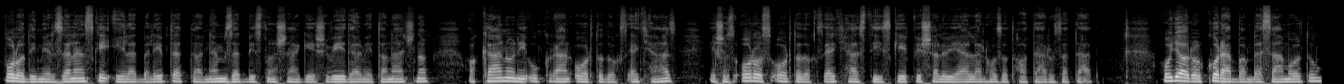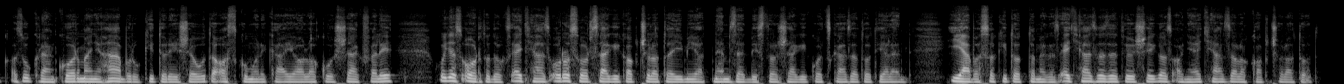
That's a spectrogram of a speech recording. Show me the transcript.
Volodymyr Zelenszky életbe léptette a Nemzetbiztonsági és Védelmi Tanácsnak a kánoni ukrán ortodox egyház és az orosz ortodox egyház tíz képviselője ellen hozott határozatát. Ahogy arról korábban beszámoltunk, az ukrán kormány a háború kitörése óta azt kommunikálja a lakosság felé, hogy az ortodox egyház oroszországi kapcsolatai miatt nemzetbiztonsági kockázatot jelent. Hiába szakította meg az egyház vezetőség az anya egyházzal a kapcsolatot.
